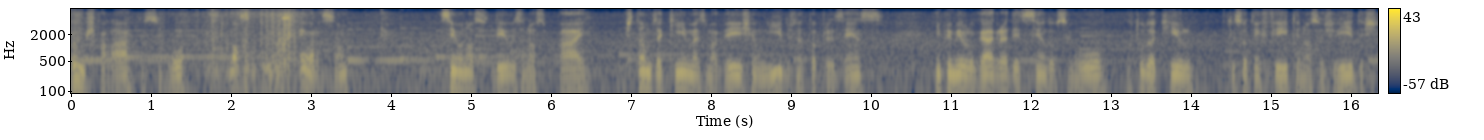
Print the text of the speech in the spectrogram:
vamos falar com o Senhor, nosso Deus, em oração. Senhor, nosso Deus e nosso Pai, estamos aqui mais uma vez reunidos na Tua presença. Em primeiro lugar, agradecendo ao Senhor por tudo aquilo que o Senhor tem feito em nossas vidas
